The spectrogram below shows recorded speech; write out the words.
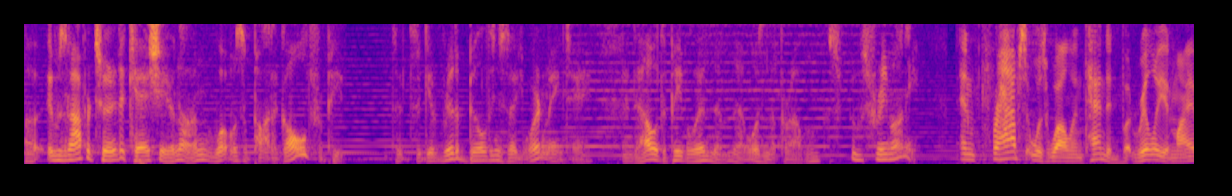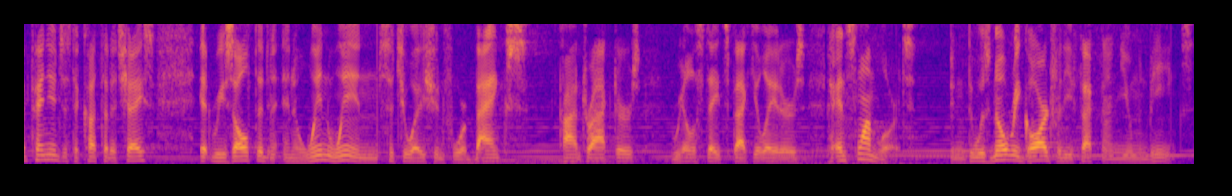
Uh, it was an opportunity to cash in on what was a pot of gold for people, to, to get rid of buildings that weren't maintained, and to hell with the people in them. That wasn't the problem. It was, it was free money. And perhaps it was well intended, but really, in my opinion, just to cut to the chase, it resulted in a win win situation for banks, contractors, real estate speculators, and slumlords. And there was no regard for the effect on human beings.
